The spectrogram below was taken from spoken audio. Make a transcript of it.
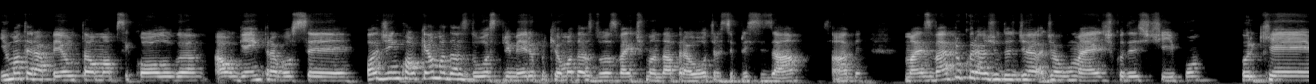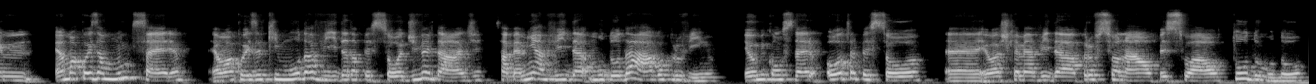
e uma terapeuta, uma psicóloga, alguém para você. Pode ir em qualquer uma das duas primeiro, porque uma das duas vai te mandar para outra se precisar, sabe? Mas vai procurar ajuda de, de algum médico desse tipo, porque é uma coisa muito séria, é uma coisa que muda a vida da pessoa de verdade, sabe? A minha vida mudou da água para o vinho eu me considero outra pessoa. É, eu acho que a minha vida profissional, pessoal, tudo mudou.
